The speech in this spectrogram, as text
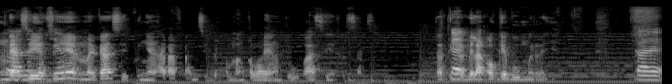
enggak sih maksudnya mereka sih punya harapan sih berkembang. Kalau yang tua sih susah sih. Kita tinggal bilang oke boomer aja. Kayak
